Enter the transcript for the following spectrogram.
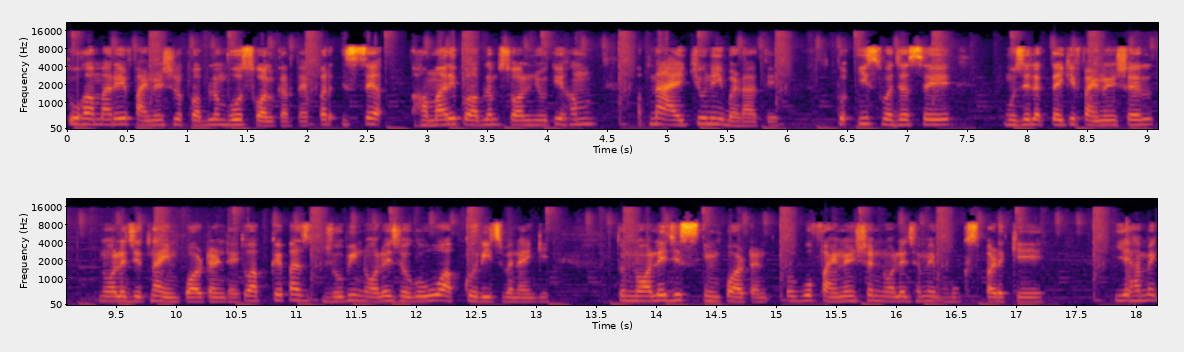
तो हमारे फाइनेंशियल प्रॉब्लम वो सॉल्व करता है। पर इससे हमारी प्रॉब्लम सॉल्व नहीं होती, हम अपना आई नहीं बढ़ाते। तो इस वजह से मुझे लगता है कि फाइनेंशियल नॉलेज इतना इंपॉर्टेंट है। तो आपके पास जो भी नॉलेज होगा, वो आपको रीच बनाएगी। तो नॉलेज इज़ इंपॉर्टेंट और वो फाइनेंशियल नॉलेज हमें बुक्स पढ़ के, या हमें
